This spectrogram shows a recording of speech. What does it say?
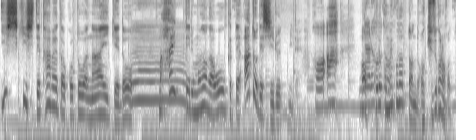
意識して食べたことはないけどまあ入ってるものが多くて後で知るみたいなはああこれ米粉だったんだ。あ気づかなかった。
